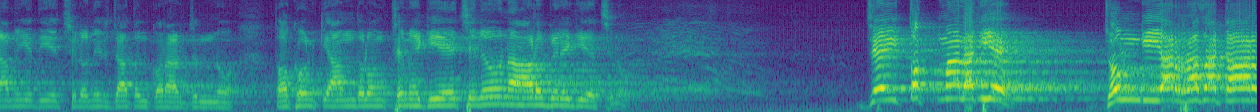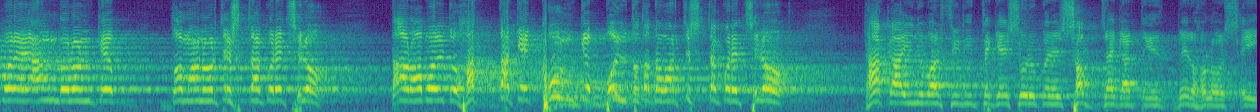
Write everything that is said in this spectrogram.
নামিয়ে দিয়েছিল নির্যাতন করার জন্য, তখন কি আন্দোলন থেমে গিয়েছিল না আরও বেড়ে গিয়েছিল? যেই তকমা লাগিয়ে জঙ্গি আর রাজাকার বলে আন্দোলনকে দমানোর চেষ্টা করেছিল, তার অবৈধ হত্যাকে খুনকে বৈধতা দেওয়ার চেষ্টা করেছিল ঢাকা ইউনিভার্সিটি থেকে শুরু করে সব জায়গা থেকে বের হলো সেই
